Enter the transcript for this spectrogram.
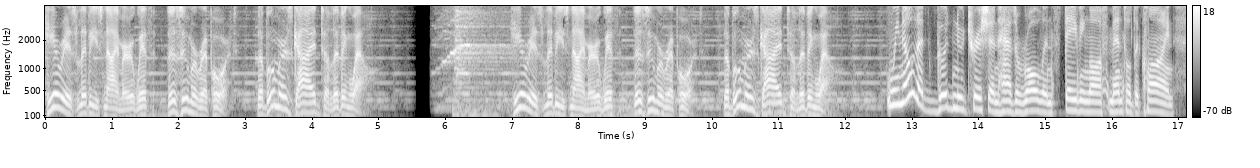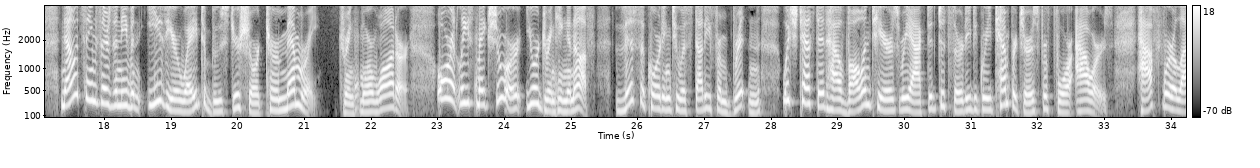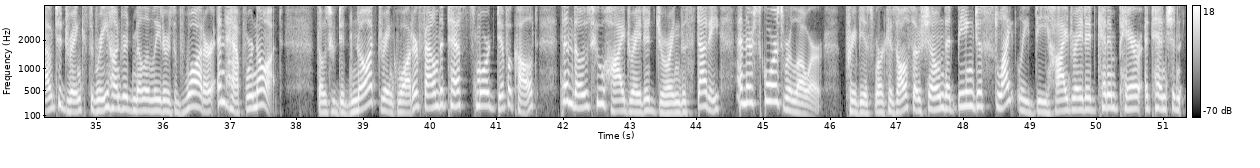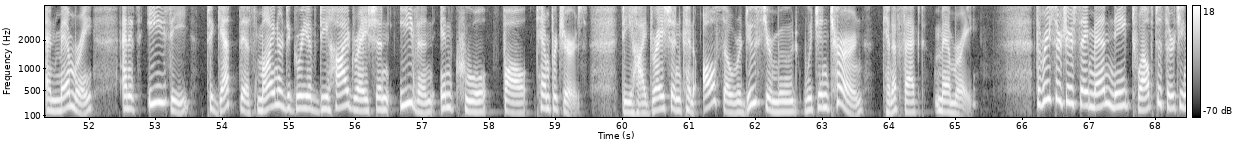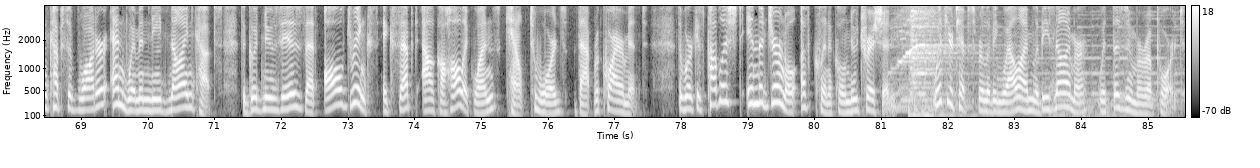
Here is Libby Znaimer with the Zoomer Report, the Boomer's Guide to Living Well. Here is Libby Znaimer with the Zoomer Report, the Boomer's Guide to Living Well. We know that good nutrition has a role in staving off mental decline. Now it seems there's an even easier way to boost your short term memory. Drink more water, or at least make sure you're drinking enough. This, according to a study from Britain, which tested how volunteers reacted to 30 degree temperatures for four hours. Half were allowed to drink 300 milliliters of water, and half were not. Those who did not drink water found the tests more difficult than those who hydrated during the study, and their scores were lower. Previous work has also shown that being just slightly dehydrated can impair attention and memory, and it's easy to get this minor degree of dehydration even in cool fall temperatures. Dehydration can also reduce your mood, which in turn can affect memory. The researchers say men need 12 to 13 cups of water and women need 9 cups. The good news is that all drinks except alcoholic ones count towards that requirement. The work is published in the Journal of Clinical Nutrition. With your tips for living well, I'm Libby Znaimer with the Zoomer Report.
